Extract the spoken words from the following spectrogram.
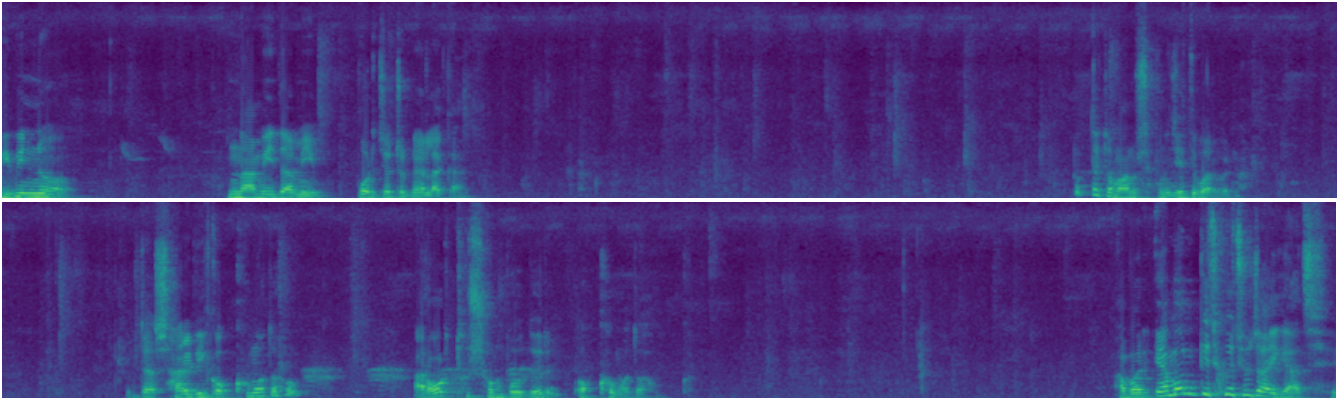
বিভিন্ন নামি দামি পর্যটন এলাকা। প্রত্যেকটা মানুষ এখানে যেতে পারবে না। এটা শারীরিক অক্ষমতা হোক আর অর্থ সম্পদের অক্ষমতা হোক। আবার এমন কিছু কিছু জায়গা আছে,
